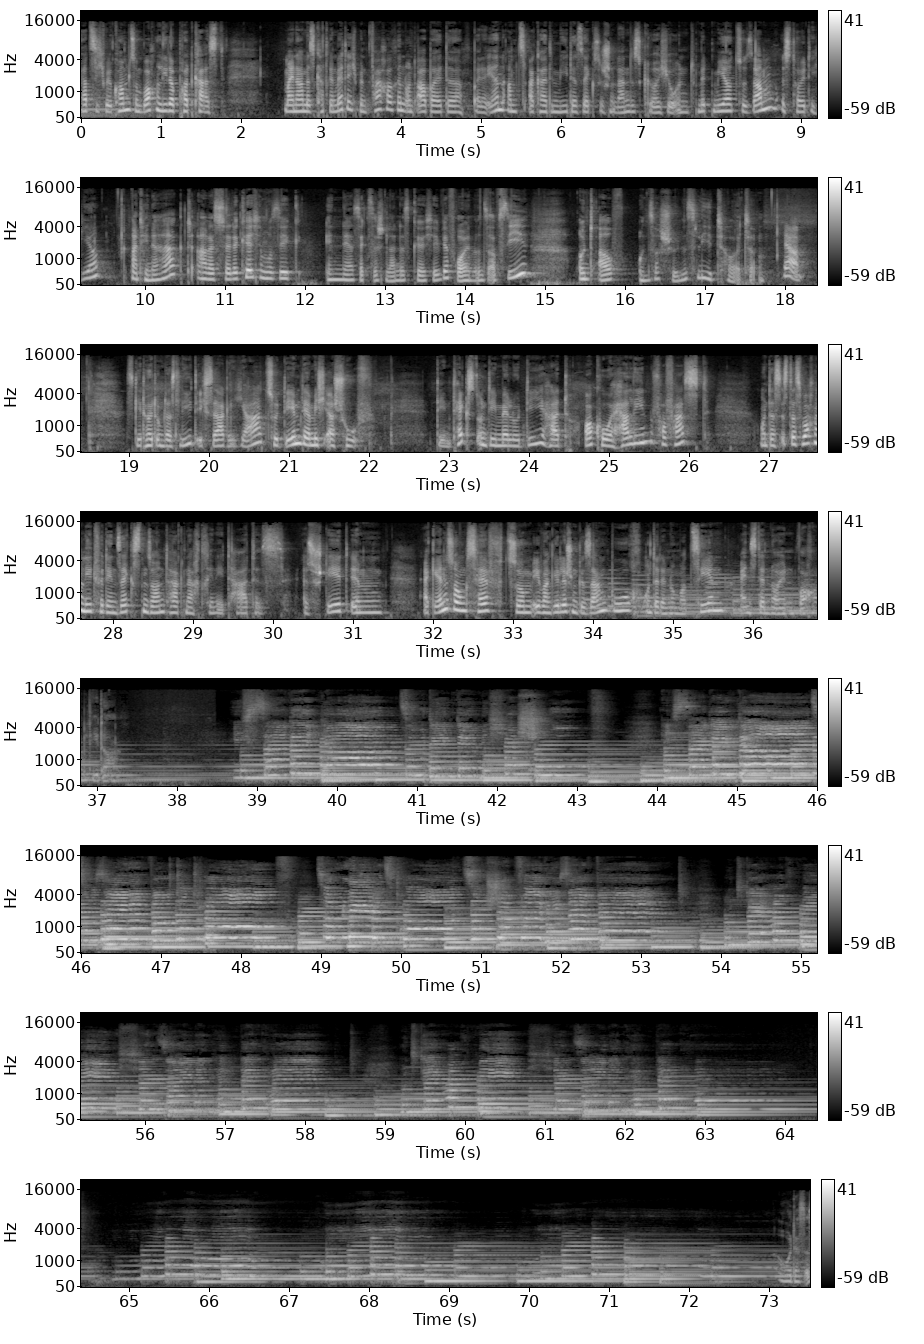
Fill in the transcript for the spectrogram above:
Herzlich willkommen zum Wochenlieder-Podcast. Mein Name ist Katrin Mette, ich bin Pfarrerin und arbeite bei der Ehrenamtsakademie der Sächsischen Landeskirche. Und mit mir zusammen ist heute hier Martina Hagt, Arbeitsstelle Kirchenmusik in der Sächsischen Landeskirche. Wir freuen uns auf Sie und auf unser schönes Lied heute. Ja, es geht heute um das Lied Ich sage Ja zu dem, der mich erschuf. Den Text und die Melodie hat Okko Herlin verfasst. Und das ist das Wochenlied für den sechsten Sonntag nach Trinitatis. Es steht im Ergänzungsheft zum evangelischen Gesangbuch unter der Nummer 10, eins der neuen Wochenlieder. Ich sage ja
